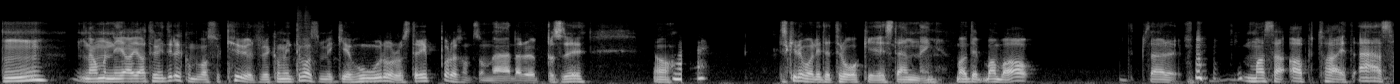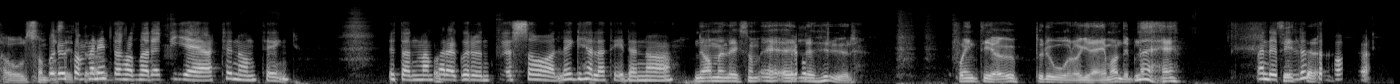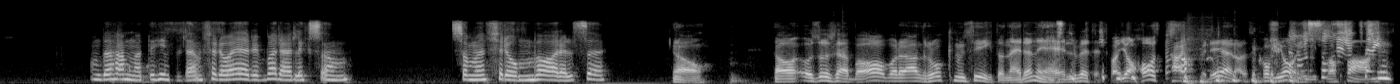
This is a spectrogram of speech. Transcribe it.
mm, ja, men jag, jag tror inte det kommer vara så kul. För det kommer inte vara så mycket horor och strippor och sånt som är där uppe. Så det, ja. Nej. det skulle vara lite tråkig stämning. Man, typ, man bara... Så här, massa uptight assholes som bara Och du sitter kommer där. inte ha några begär till någonting. Utan man bara går runt och är salig hela tiden. Och... Ja, men liksom, e- eller hur? Får inte göra uppror och grejer. Man typ, nej. Men det vill du Sitter- inte ha. då. Om du har hamnat i himlen. För då är det bara liksom som en from varelse. Ja. Ja, och så säger jag bara, ah, var det all rockmusik då? Nej, den är i helvetet. Bara, Jaha, tack för det då. Så kom jag hit, vad fan.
